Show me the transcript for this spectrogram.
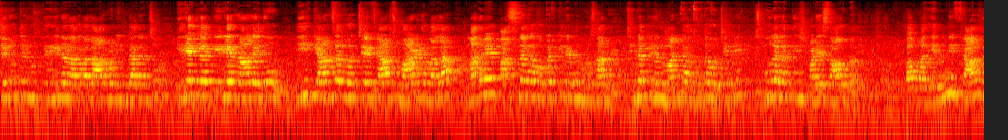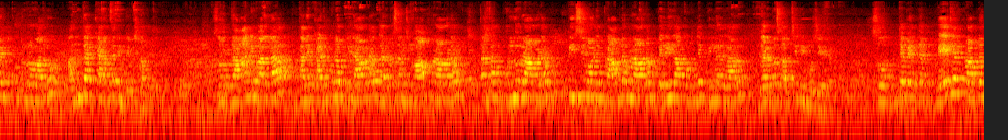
చెడు తిరుగు తిరిగిన దాని వల్ల హార్మోన్ ఇంబ్యాలెన్స్ ఇరెగ్యులర్ పీరియడ్ రాలేదు. ఈ క్యాన్సర్ వచ్చే ఫ్యాట్స్ వాడడం వల్ల మనమే పర్సనల్గా ఒకటికి రెండు మూడు సార్లు చిన్నపిల్లలు మంట దుద్ద వచ్చేది స్కూళ్ళలో తీసి పడేస్తా ఉంటారు. పాపం అది ఎన్ని ఫ్యాన్లు పెట్టుకుంటున్న వాళ్ళు అంత క్యాన్సర్ ఇన్ఫెక్షన్ అవుతుంది. సో దానివల్ల తన కడుపు నొప్పి రావడం గర్భసంచి వాపు రావడం తర్వాత పుల్లు రావడం పీసీఓడి ప్రాబ్లం రావడం పెళ్ళి కాకముందే పిల్లలు గారు గర్భసంచి రిమూవ్ చేయడం. సో ఇంత పెద్ద మేజర్ ప్రాబ్లం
